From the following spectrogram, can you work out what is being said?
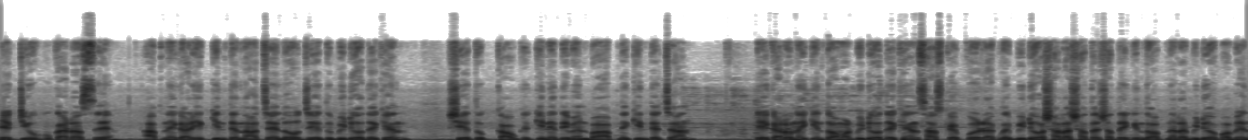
একটি উপকার আছে। আপনি গাড়ি কিনতে না চাইলেও যেহেতু ভিডিও দেখেন, সেহেতু কাউকে কিনে দিবেন বা আপনি কিনতে চান, এই কারণে কিন্তু আমার ভিডিও দেখেন। সাবস্ক্রাইব করে রাখলে ভিডিও সারার সাথে সাথে কিন্তু আপনারা ভিডিও পাবেন।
